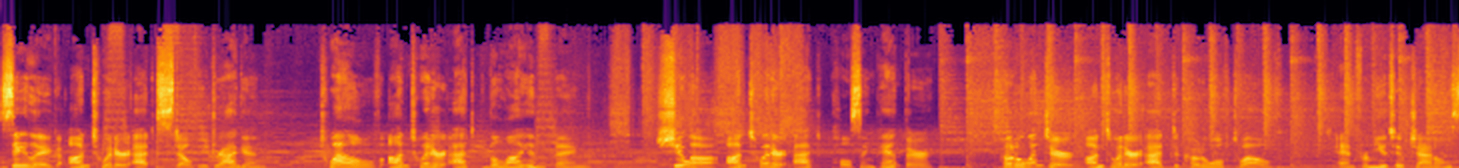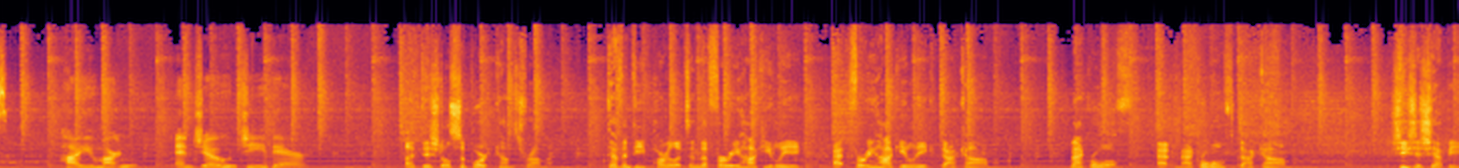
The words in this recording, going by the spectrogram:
Zelig on Twitter at Stealthy Dragon, 12 on Twitter at The Lion Thing, Shua on Twitter at Pulsing Panther, Coda Winter on Twitter at Dakota Wolf 12, and from YouTube channels, Hayu Martin and Joe G. Bear. Additional support comes from Devin D. Parlett in the Furry Hockey League at furryhockeyleague.com, Macrowolf at macrowolf.com, Shisha Sheppy,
